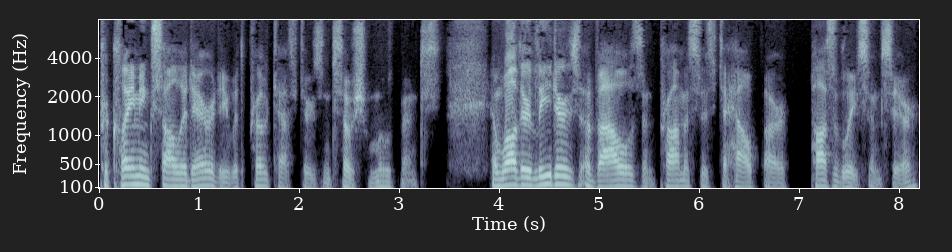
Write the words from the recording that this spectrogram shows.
proclaiming solidarity with protesters and social movements. And while their leaders' avowals and promises to help are possibly sincere,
